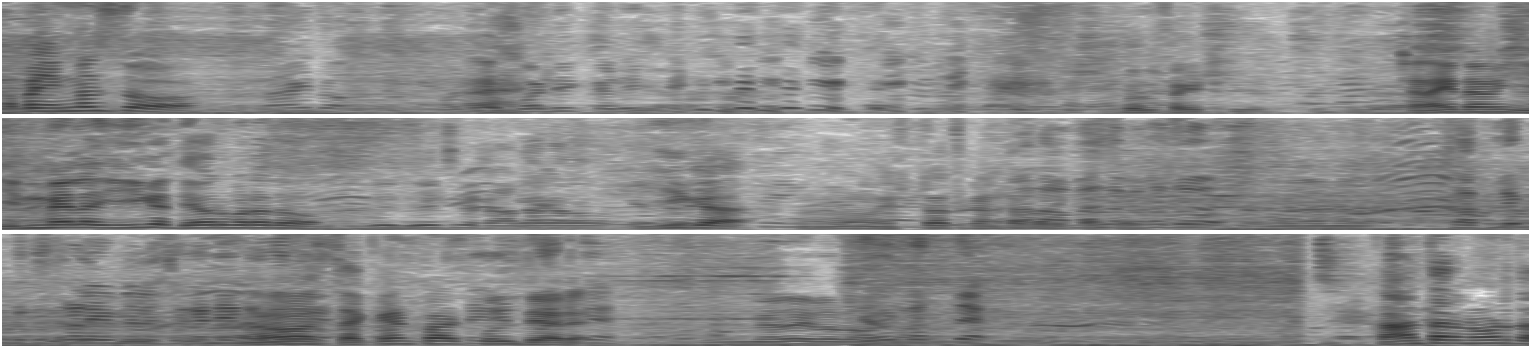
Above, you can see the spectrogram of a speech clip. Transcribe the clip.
ಅಪ್ಪ ಹೆಂಗನ್ಸ್ತು ಫುಲ್ ಫೈಟ್ ಚೆನ್ನಾಗಿದ್ದಾವೆ. ಇನ್ಮೇಲೆ ಈಗ ದೇವ್ರು ಬರೋದು. ಈಗ. ಹ್ಞೂ ಇಷ್ಟೊತ್ತು ಗಂಟೆ ಹಾಂ ಸೆಕೆಂಡ್ ಪಾರ್ಟ್ ಫುಲ್ ದೇವ್ರೆ. ಕಾಂತಾರ ನೋಡ್ದ.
